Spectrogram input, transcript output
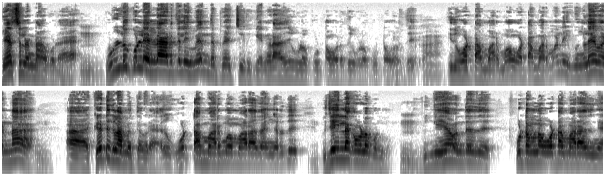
பேசலன்னா கூட. உள்ளுக்குள்ள எல்லா இடத்துலயுமே இந்த பேச்சு இருக்கு என்னடா அது இவ்வளவு கூட்டம் வருது இவ்வளவு கூட்டம் வருது. இது ஓட்டா மாறுமா ஓட்டா மாறுமான்னு இவங்களே வேணா கேட்டுக்கலாமே தவிர அது ஓட்டா மாறுமா மாறாதாங்கிறது விஜய்ல கவலை பண்ணும். இவங்க ஏன் வந்து அது கூட்டம்லாம் ஓட்டா மாறாதுங்க.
